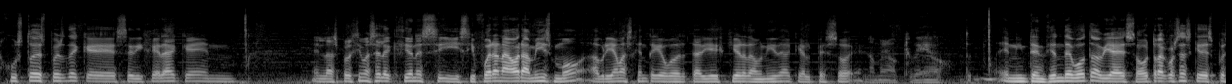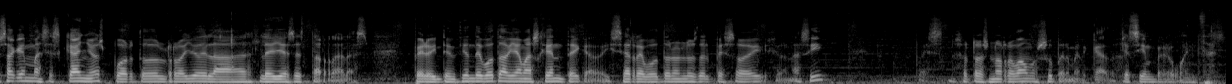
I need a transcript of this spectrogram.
justo después de que se dijera que en, en las próximas elecciones, si, si fueran ahora mismo, habría más gente que votaría Izquierda Unida que el PSOE. No me lo creo. En intención de voto había eso. Otra cosa es que después saquen más escaños por todo el rollo de las leyes estas raras. Pero intención de voto había más gente que- y se rebotaron los del PSOE y dijeron así. Pues nosotros no robamos supermercados. Qué sinvergüenzas.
